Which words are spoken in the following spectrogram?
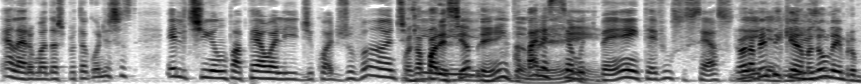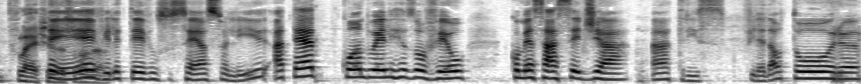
Ela era uma das protagonistas. Ele tinha um papel ali de coadjuvante. Mas aparecia bem também. Aparecia muito bem, teve um sucesso Eu era bem pequeno, ali. mas eu lembro flash Teve, ele teve um sucesso ali, até quando ele resolveu começar a assediar a atriz, filha da autora,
